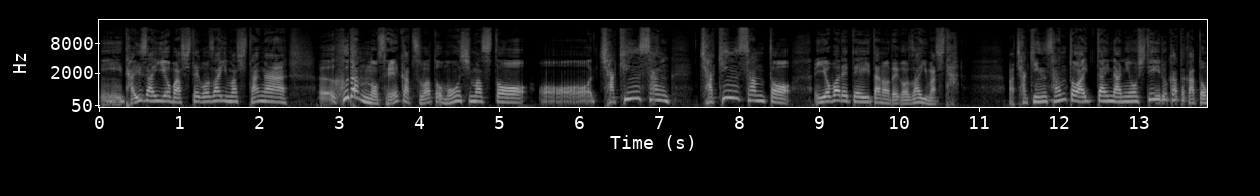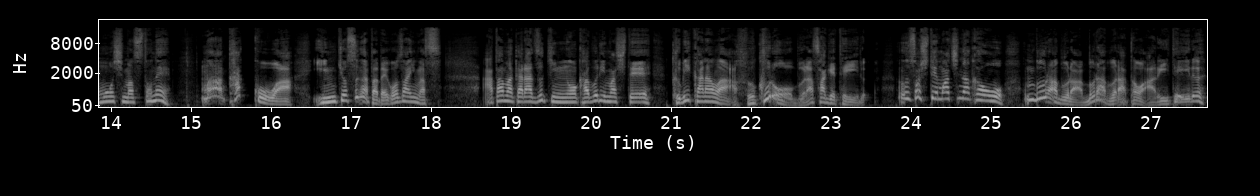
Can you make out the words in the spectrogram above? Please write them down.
に滞在をばしてございましたが、普段の生活はと申しますと、茶金さん、茶金さんと呼ばれていたのでございました。茶金さんとは一体何をしている方かと申しますとね、まあ、格好は隠居姿でございます。頭から頭巾をかぶりまして、首からは袋をぶら下げている。そして街中をブラブラブラブラと歩いている。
